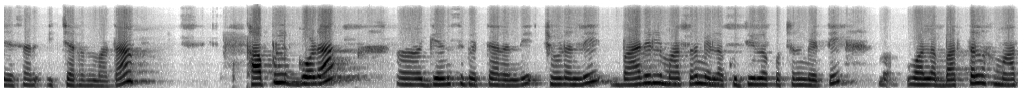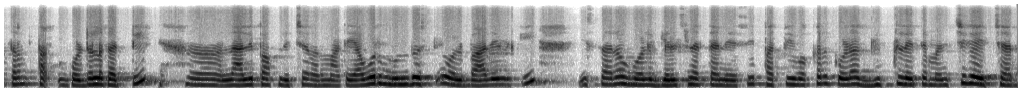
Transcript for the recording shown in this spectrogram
చేశారు ఇచ్చారనమాట కప్పులకు కూడా గేమ్స్ పెట్టారండి. చూడండి భార్యలు మాత్రం ఇలా కుర్చీలో కూర్చొని పెట్టి వాళ్ళ భర్తలకు మాత్రం గొడ్డలు కట్టి లాలీపాప్లు ఇచ్చారనమాట ఎవరు ముందు వస్తే వాళ్ళ భార్యలకి ఇస్తారో వాళ్ళు గెలిచినట్టు అనేసి ప్రతి ఒక్కరికి కూడా గిఫ్ట్లు అయితే మంచిగా ఇచ్చారు.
